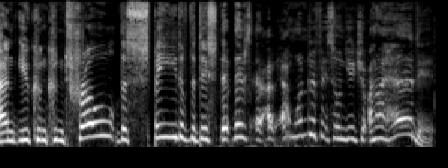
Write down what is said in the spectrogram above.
And you can control the speed of the disc. There, there's, I, I wonder if it's on YouTube. And I heard it,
